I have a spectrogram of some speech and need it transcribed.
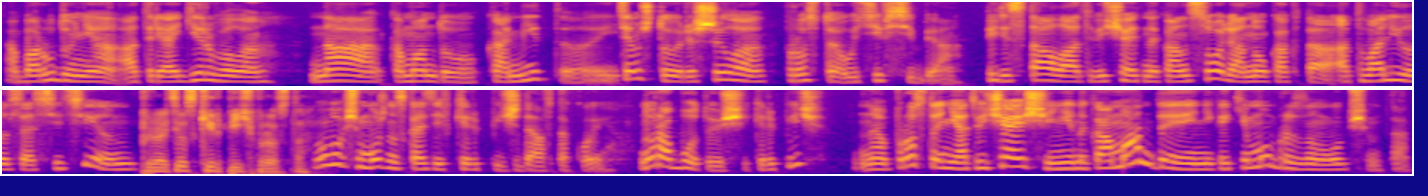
оборудование отреагировало на команду commit э, тем, что решила просто уйти в себя. Перестала отвечать на консоль, оно как-то отвалилось от сети. Превратился в кирпич просто. Ну, в общем, можно сказать и в кирпич, да, в такой. Ну, работающий кирпич. Э, просто не отвечающий ни на команды, никаким образом, в общем, так.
